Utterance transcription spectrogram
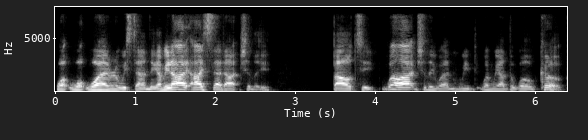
What, what, where are we standing? I mean, I, I said actually about it. Well, actually, when we when we had the World Cup,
